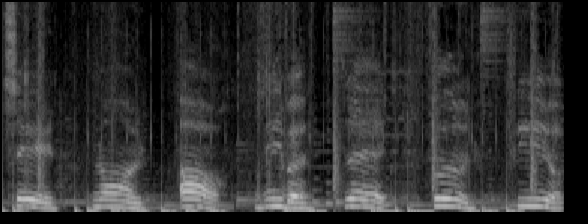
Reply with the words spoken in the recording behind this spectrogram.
10, 9, 8, 7, 6, 5, 4,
